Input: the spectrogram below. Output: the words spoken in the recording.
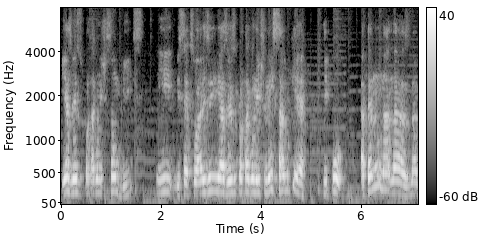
e às vezes os protagonistas são bis e bissexuais e às vezes o protagonista nem sabe o que é. Tipo, até no, na, nas, na,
